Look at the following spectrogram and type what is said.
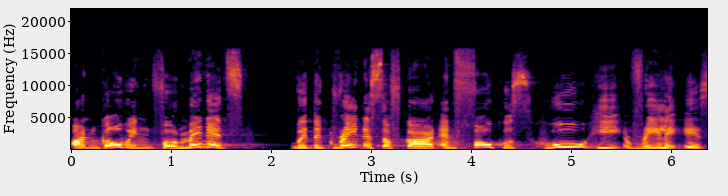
on going for minutes with the greatness of God and focus who He really is.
